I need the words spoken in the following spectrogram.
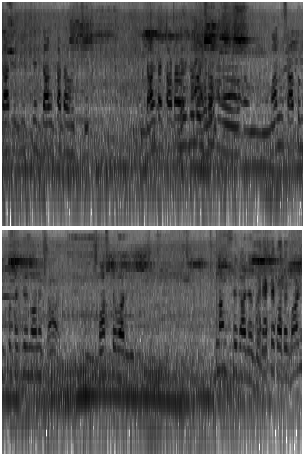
গাছের বৃক্ষের ডাল কাটা হচ্ছে। ডালটা কাটা হয়ে গেলে ওইসব উম, মানুষ আতঙ্ক থেকে অনেক বাঁচতে পারবে নাম শেখ আজাদ একটা কথা বাড়ি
